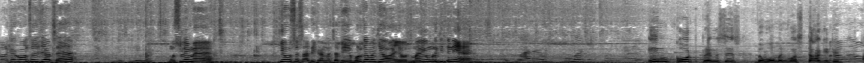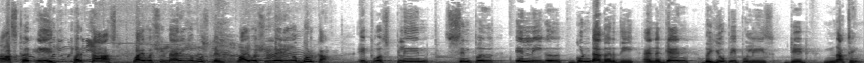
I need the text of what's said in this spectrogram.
लड़के कौन जाते हैं? मुस्लिम है। क्यों उसे शादी करना चाहते हो? बुरके में क्यों हो? तुम्हारी उम्र कितनी है? In court premises, the woman was targeted, asked her age, her caste, why was she marrying a Muslim, why was she wearing a burqa. It was plain, simple, illegal gundagardi, and again, the UP police did nothing.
